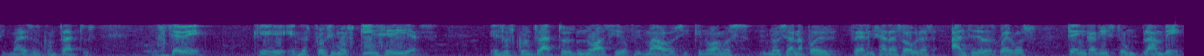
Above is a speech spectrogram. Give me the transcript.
firmar esos contratos, usted ve que en los próximos 15 días esos contratos no han sido firmados y que no vamos no se van a poder realizar las obras antes de los juegos, tenga listo un plan B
